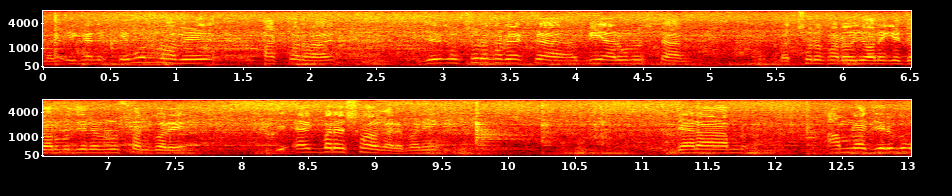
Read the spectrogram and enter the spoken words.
মানে এখানে এমনভাবে পাক করা হয়, যেরকম ছোটোখাটো একটা বিয়ার অনুষ্ঠান বা ছোটোখাটো যে অনেকে জন্মদিনের অনুষ্ঠান করে, যে একবারে সহকারে মানে যারা আমরা যেরকম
